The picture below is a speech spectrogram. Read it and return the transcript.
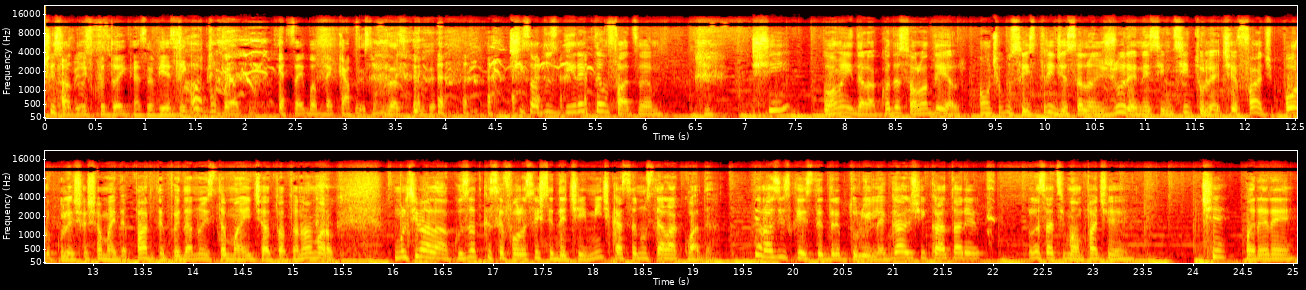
și s-a a venit dus... cu doi ca să fie sigur. Da, bă, ca să aibă backup. și s-a dus direct în față. Și oamenii de la codă s-au luat de el. Au început să-i strige, să-l înjure, nesimțitule, ce faci, porcule și așa mai departe. Păi, dar noi stăm aici toată noaptea, mă rog. Mulțimea l-a acuzat că se folosește de cei mici ca să nu stea la coadă. El a zis că este dreptul lui legal și ca atare, lăsați-mă în pace. Ce părere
